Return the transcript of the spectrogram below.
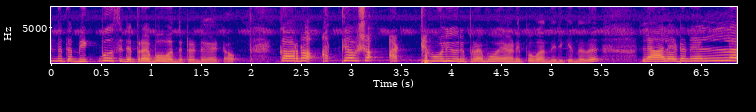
ഇന്നത്തെ ബിഗ് ബോസിന്റെ പ്രമോ വന്നിട്ടുണ്ട് കേട്ടോ. കാരണം അത്യാവശ്യം അടിപൊളി ഒരു പ്രമോയാണ് ഇപ്പോൾ വന്നിരിക്കുന്നത്. ലാലേട്ടൻ എല്ലാ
